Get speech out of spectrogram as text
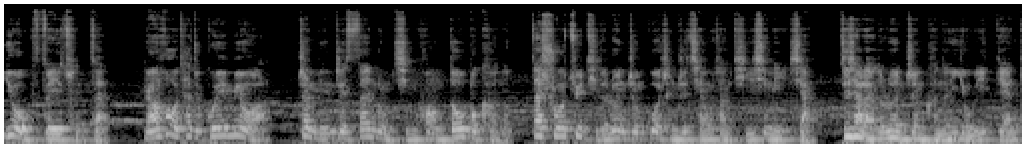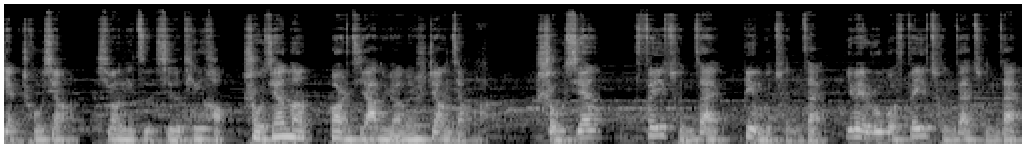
又非存在。然后他就归谬啊，证明这三种情况都不可能。在说具体的论证过程之前，我想提醒你一下，接下来的论证可能有一点点抽象啊。希望你仔细的听好。首先呢，高尔基亚的原文是这样讲的：首先，非存在并不存在，因为如果非存在存在，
